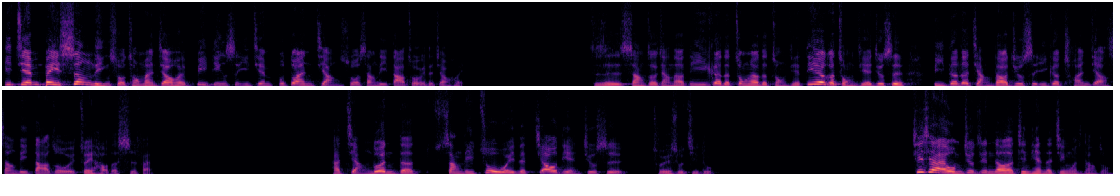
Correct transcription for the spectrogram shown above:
一间被圣灵所充满教会，必定是一间不断讲说上帝大作为的教会。这是上周讲到第一个的重要的总结。第二个总结就是彼得的讲道就是一个传讲上帝大作为最好的示范。他讲论的上帝作为的焦点就是主耶稣基督。接下来我们就进到了今天的经文当中。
